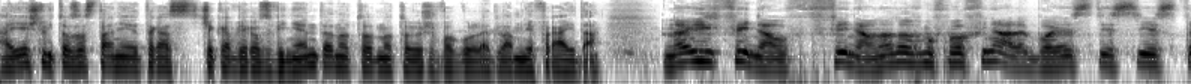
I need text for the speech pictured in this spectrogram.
A jeśli to zostanie teraz ciekawie rozwinięte, no to, no to już w ogóle dla mnie frajda. No i finał, finał, no to mówmy o finale, bo jest, jest, jest,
